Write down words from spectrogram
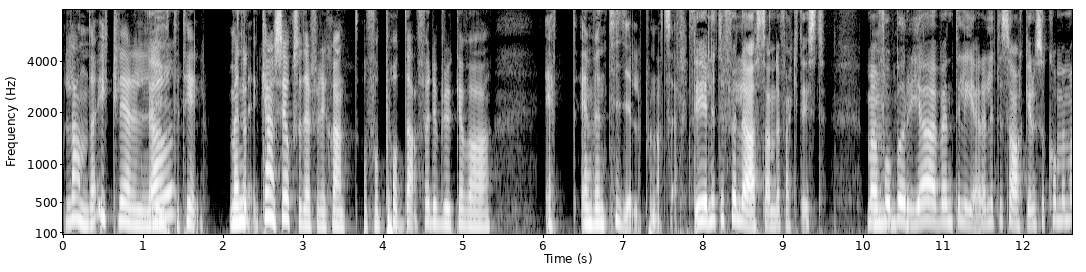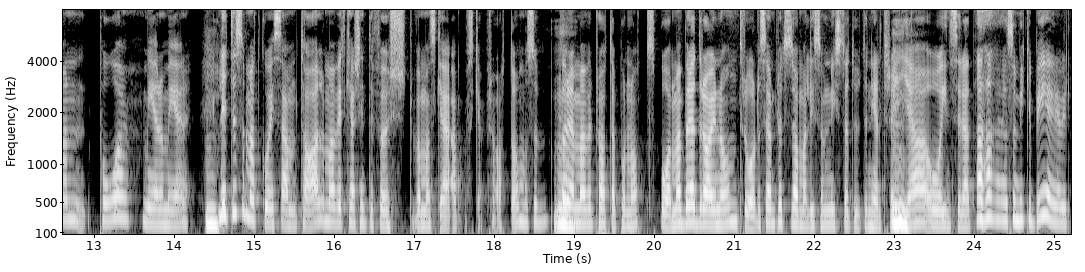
landa ytterligare Ja. lite till. Men Det- kanske också därför det är skönt att få podda, för det brukar vara en ventil på något sätt. Det är lite förlösande faktiskt. Man får Mm. börja ventilera lite saker och så kommer man på mer och mer. Mm. Lite som att gå i samtal, man vet kanske inte först vad man ska, ska prata om och så Mm. börjar man väl prata på något spår. Man börjar dra i någon tråd och sen plötsligt har man liksom nystat ut en hel tröja Mm. och inser att "Haha, jag har så mycket ben jag vill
